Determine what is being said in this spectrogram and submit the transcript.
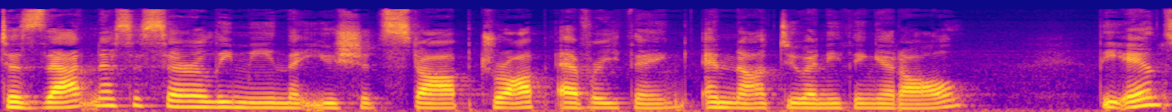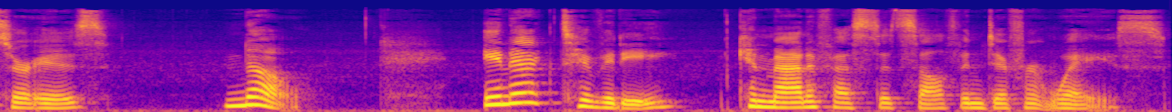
Does that necessarily mean that you should stop, drop everything, and not do anything at all? The answer is no. Inactivity can manifest itself in different ways.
